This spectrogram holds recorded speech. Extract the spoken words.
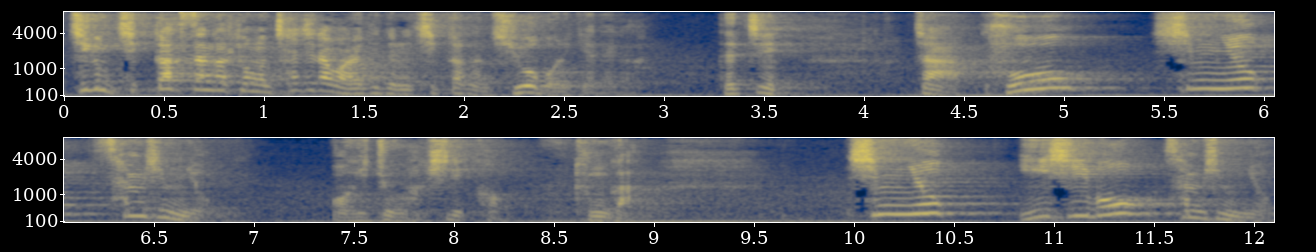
지금 직각삼각형은 찾으라고 알기 때문에 직각은 지워버릴게, 내가. 됐지? 자, 9, 16, 36. 어, 이쪽은 확실히 커. 둔각. 16, 25, 36.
